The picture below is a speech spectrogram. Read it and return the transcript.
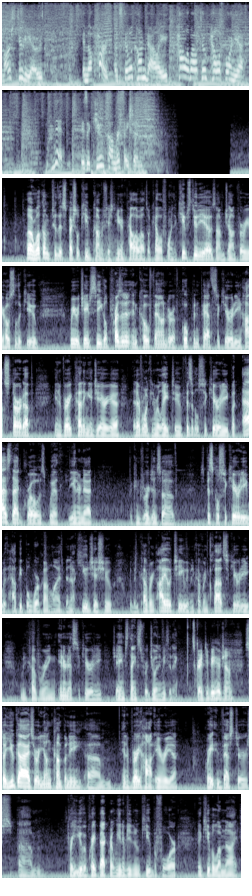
From our studios in the heart of Silicon Valley, Palo Alto, California, this is a CUBE Conversation. Hello, and welcome to this special CUBE conversation here in Palo Alto, California. The CUBE studios, I'm John Furrier, your host of the Cube. We're with James Segil, president and co-founder of OpenPath Security, hot startup in a very cutting edge area that everyone can relate to, physical security, but as that grows with the internet, the convergence of physical security with how people work online has been a huge issue. We've been covering IoT, we've been covering cloud security, we've been covering internet security. James, thanks for joining me today. It's great to be here, John. So you guys are a young company um, in a very hot area, great investors, um, great, you have a great background. We interviewed in CUBE before, been CUBE alumni.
